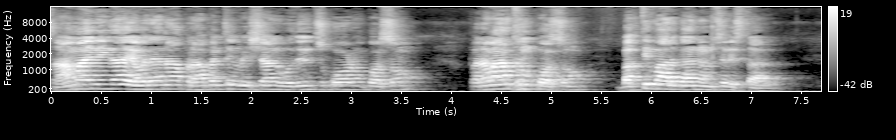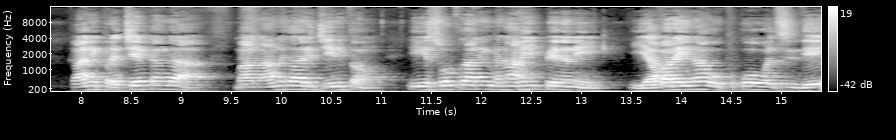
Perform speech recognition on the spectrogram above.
సామాన్యంగా ఎవరైనా ప్రాపంచిక విషయాలు వదిలించుకోవడం కోసం పరమార్థం కోసం భక్తి మార్గాన్ని అనుసరిస్తారు. కానీ ప్రత్యేకంగా మా నాన్నగారి జీవితం ఈ సూత్రానికి మినహాయింపేనని ఎవరైనా ఒప్పుకోవలసిందే.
